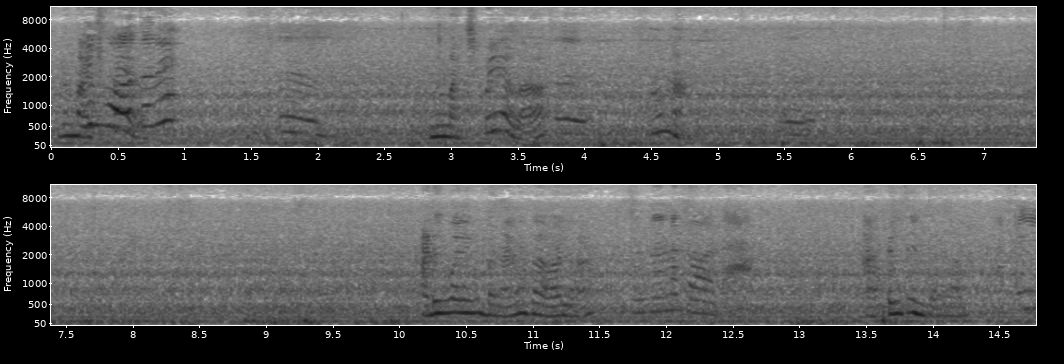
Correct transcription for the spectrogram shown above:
నువ్వు మర్చిపోయావా నువ్వు మర్చిపోయావా అవునా అడుగు వాళ్ళకి బనానా కావాలా? ఆపిల్ తింటావా? ఆపిల్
